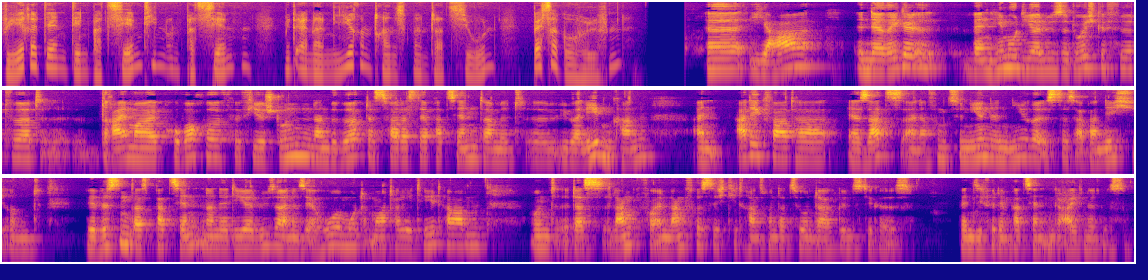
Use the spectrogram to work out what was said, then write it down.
Wäre denn den Patientinnen und Patienten mit einer Nierentransplantation besser geholfen? Äh, ja, in der Regel wenn Hämodialyse durchgeführt wird, äh, dreimal pro Woche für vier Stunden, dann bewirkt das zwar, dass der Patient damit äh, überleben kann. Ein adäquater Ersatz einer funktionierenden Niere ist es aber nicht. Und wir wissen, dass Patienten an der Dialyse eine sehr hohe Mortalität haben und äh, dass lang, vor allem langfristig die Transplantation da günstiger ist. wenn sie für den Patienten geeignet ist.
